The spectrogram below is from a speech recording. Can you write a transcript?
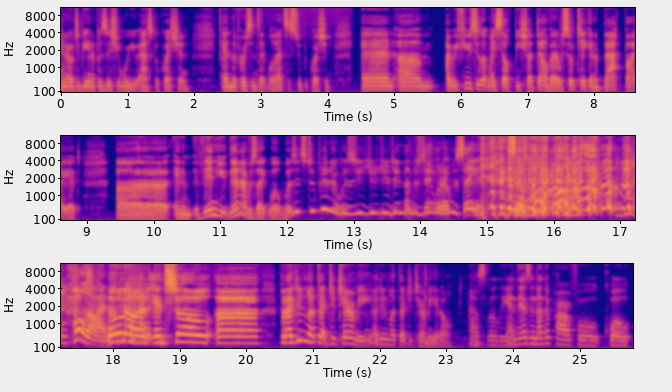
You know, to be in a position where you ask a question, and the person said, "Well, that's a stupid question," and um, I refused to let myself be shut down, but I was so taken aback by it. Uh, and then you, then I was like, well, was it stupid or was you, you, you didn't understand what I was saying? so, Hold on. hold on. And so, uh, but I didn't let that deter me. I didn't let that deter me at all. Absolutely. And there's another powerful quote.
